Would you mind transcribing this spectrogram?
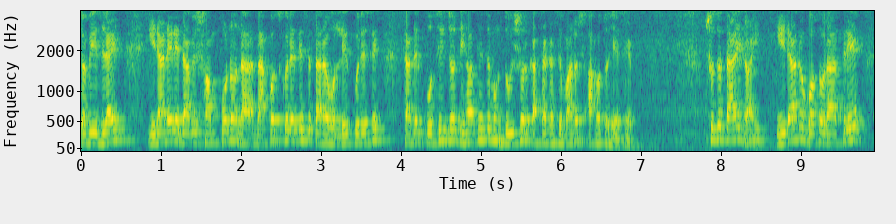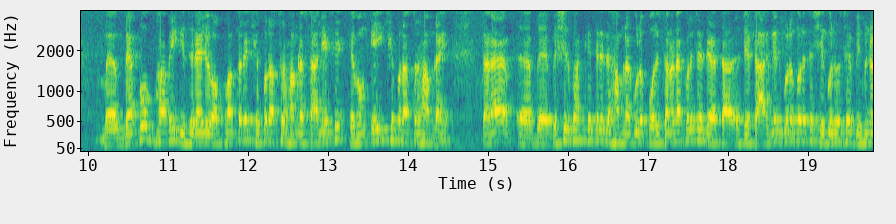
তবে ইসরায়েল ইরানের দাবি সম্পূর্ণ নাকচ করে দিয়েছে। তারা উল্লেখ করেছে তাদের পঁচিশ জন নিহত হয়েছে এবং দুইশোর কাছাকাছি মানুষ আহত হয়েছে। শুধু তাই নয়, ইরানও গত রাত্রে ব্যাপকভাবে ইসরায়েলের অভ্যন্তরে ক্ষেপণাস্ত্র হামলা চালিয়েছে এবং এই ক্ষেপণাস্ত্র হামলায় তারা বেশিরভাগ ক্ষেত্রে যে হামলাগুলো পরিচালনা করেছে, যে- টার্গেটগুলো করেছে সেগুলো হচ্ছে বিভিন্ন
